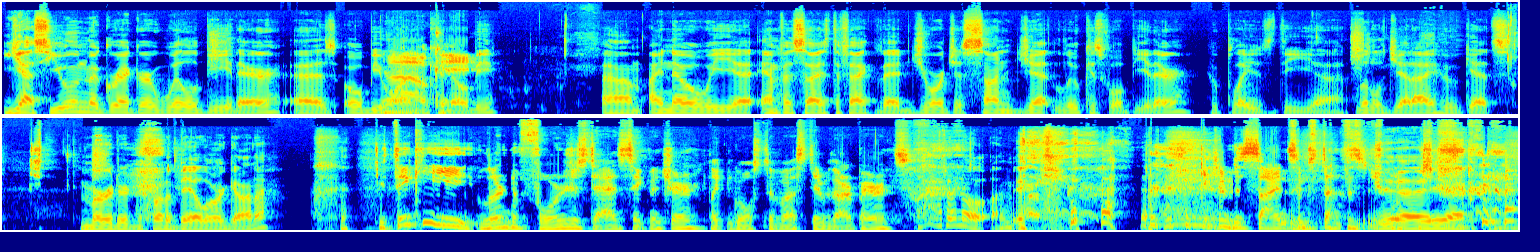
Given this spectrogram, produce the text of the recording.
yes, Ewan McGregor will be there as Obi Wan Ah, okay. Kenobi. Um, I know we uh, emphasized the fact that George's son Jet Lucas will be there, who plays the uh, little Jedi who gets murdered in front of Bail Organa. Do you think he learned to forge his dad's signature like most of us did with our parents? I don't know. I mean, Get him to sign some stuff as George. yeah, yeah.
